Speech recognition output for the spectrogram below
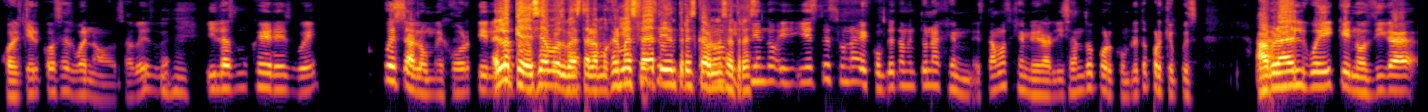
cualquier cosa es bueno, ¿sabes, güey? Y las mujeres, güey, pues a lo mejor tienen Es lo que decíamos, güey, hasta la mujer más fea es- tiene tres cabrones no, atrás. y, y esto es una eh, completamente una gen- estamos generalizando por completo porque pues habrá el güey que nos diga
